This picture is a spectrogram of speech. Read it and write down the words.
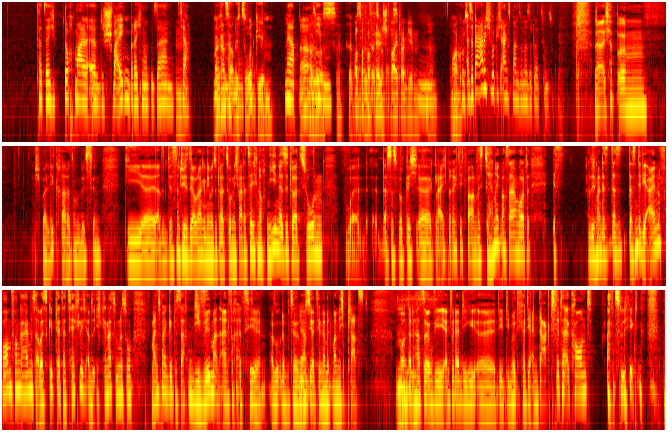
tatsächlich doch mal äh, Schweigen brechen und sagen, mhm. tja. Man kann es ja auch nicht zurückgeben. Ja, ja also das, äh, Außer verfälscht weitergeben. Mhm. Ja. Markus? Also da habe ich wirklich Angst, mal in so eine Situation zu kommen. Na, ich habe, ähm, ich überlege gerade so ein bisschen, die, äh, also das ist natürlich eine sehr unangenehme Situation. Ich war tatsächlich noch nie in der Situation, wo, äh, dass es wirklich äh, gleichberechtigt war. Und was ich zu Henrik noch sagen wollte, ist, also ich meine, das, das, das sind ja die eine Form von Geheimnis, aber es gibt ja tatsächlich, also ich kenne das zumindest so, manchmal gibt es Sachen, die will man einfach erzählen. Also, oder beziehungsweise Ja. muss sie erzählen, damit man nicht platzt. Und dann hast du irgendwie entweder die, äh, die, die Möglichkeit, dir einen Dark-Twitter-Account anzulegen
